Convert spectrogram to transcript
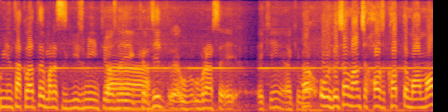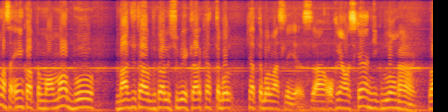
uyini taqlatib mana sizga yuz ming imtiyozli kredit u u bu narsa e- eking yoki o'zbekiston manimcha hozir katta muammo masalan eng katta muammo bu mavjud tadbirkorlik subyektlari katta bo'l katta bo'lmasligi. Siz o'qigan bo'lsizki nik blum Ha. va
